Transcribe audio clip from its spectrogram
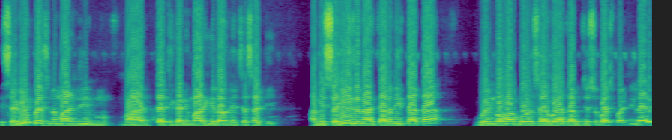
हे सगळे प्रश्न मांडली त्या ठिकाणी मार्गी लावण्याच्यासाठी आम्ही सगळेजण कारण इथं आता गोविंद बाबा गोड साहेब आहेत आमचे सुभाष पाटील आहेत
